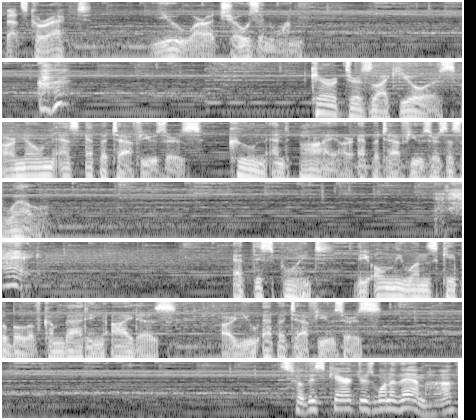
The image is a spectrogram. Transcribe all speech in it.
That's correct. You are a chosen one. Huh? Characters like yours are known as Epitaph users. Kuhn and Pi are Epitaph users as well. At this point, the only ones capable of combating AIDAs are you Epitaph users. So this character's one of them, huh?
